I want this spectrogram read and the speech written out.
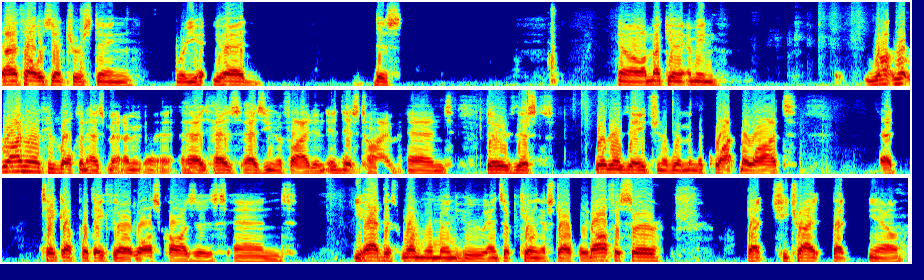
that I thought was interesting, where you you had this. You know, I'm not getting. I mean, Ro- Ro- Romulus and Vulcan has met. I mean, uh, has has has unified in, in this time, and there's this organization of women, the Qowat Milat, that take up what they feel are lost causes. And you had this one woman who ends up killing a Starfleet officer, but she tried, but you know,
